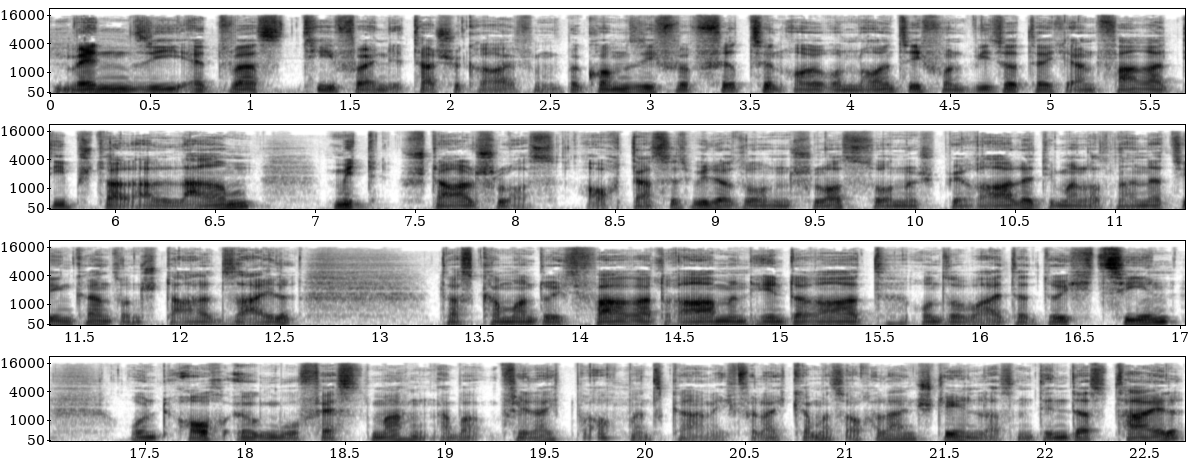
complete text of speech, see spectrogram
Wenn Sie etwas tiefer in die Tasche greifen, bekommen Sie für 14,90 Euro von Visotech ein Fahrraddiebstahl-Alarm mit Stahlschloss. Auch das ist wieder so ein Schloss, so eine Spirale, die man auseinanderziehen kann, so ein Stahlseil. Das kann man durchs Fahrrad, Rahmen, Hinterrad und so weiter durchziehen und auch irgendwo festmachen, aber vielleicht braucht man es gar nicht. Vielleicht kann man es auch allein stehen lassen. Denn das Teil,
